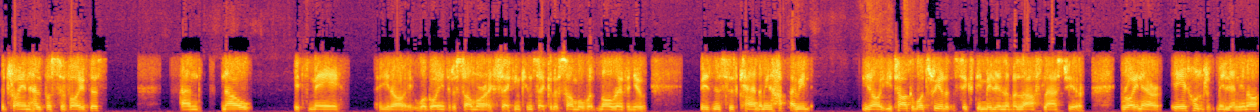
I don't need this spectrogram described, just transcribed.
to try and help us survive this. And now it's May. You know, we're going into the summer, a second consecutive summer with no revenue. Businesses can't. I mean, I mean, you know, you talk about 360 million of a loss last year. Ryanair, 800 million. You know,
